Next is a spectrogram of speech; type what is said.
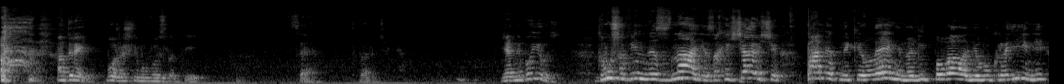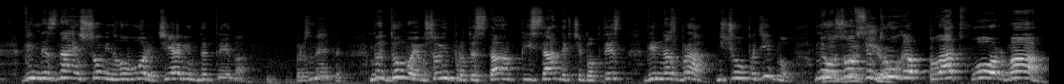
Андрій, можеш йому вислати це твердження. Я не боюсь. Тому що він не знає, захищаючи пам'ятники Леніна від повалення в Україні, він не знає, що він говорить, чия він дитина. Розумієте? Ми думаємо, що він протестант, п'ятдесятник чи баптист, він наш брат. Нічого подібного. В нього Ну, зовсім друга платформа.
